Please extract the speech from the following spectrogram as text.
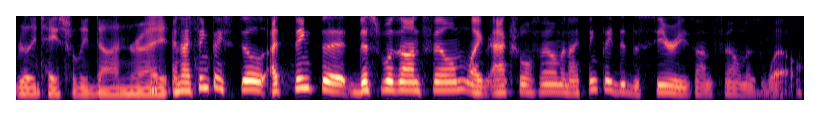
really tastefully done, right? And I think they still. I think that this was on film, like actual film, and I think they did the series on film as well.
